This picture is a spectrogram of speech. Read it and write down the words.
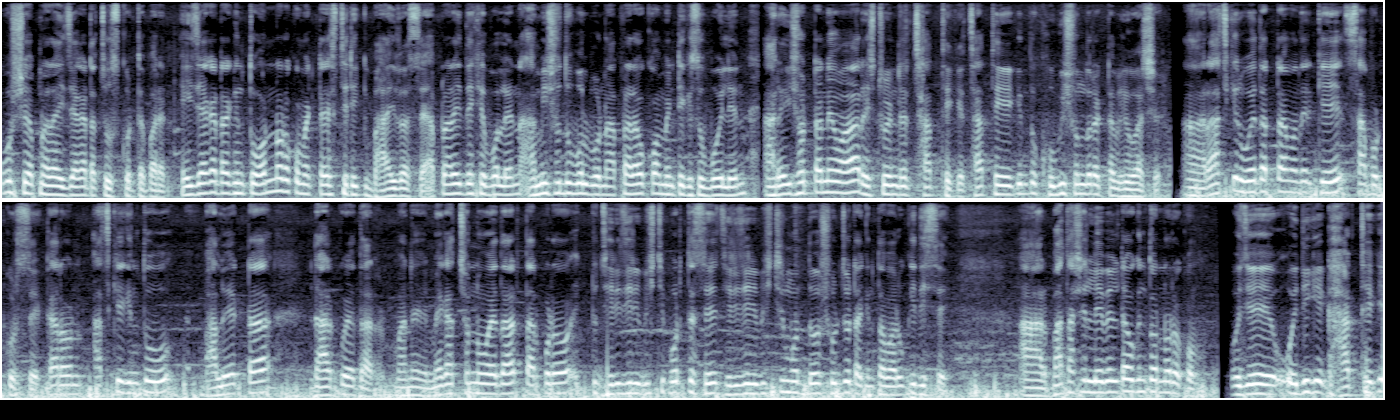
অবশ্যই আপনারা এই জায়গাটা চুজ করতে পারেন। এই জায়গাটা কিন্তু অন্যরকম একটা এস্থেটিক ভাইব আছে। আপনারাই দেখে বলেন, আমি শুধু বলব না, আপনারাও কমেন্টে কিছু বললেন। আর এই শটটা নেওয়া রেস্টুরেন্টের ছাদ থেকে। ছাদ থেকে কিন্তু খুবই সুন্দর একটা ভিউ আসে। আর আজকের ওয়েদারটা আমাদেরকে সাপোর্ট করছে। কারণ আজকে কিন্তু ভালো একটা ডার্ক ওয়েদার মানে মেঘাচ্ছন্ন ওয়েদার তারপরেও একটু ঝিরিঝিরি বৃষ্টি পড়তেছে। ঝিরিঝিরি বৃষ্টির মধ্যেও সূর্যটা কিন্তু আবার উকি দিছে। আর বাতাসের লেভেলটাও কিন্তু অন্যরকম। ওই যে ওইদিকে ঘাট থেকে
